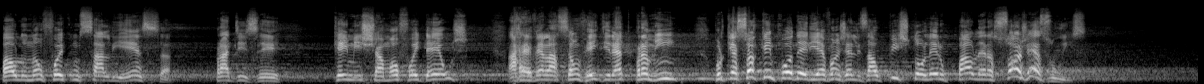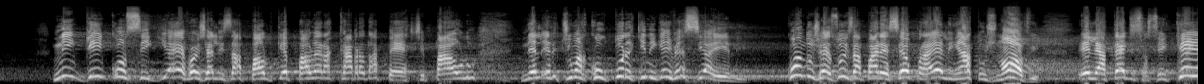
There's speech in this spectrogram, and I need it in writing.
Paulo não foi com saliência para dizer: quem me chamou foi Deus. A revelação veio direto para mim, porque só quem poderia evangelizar o pistoleiro Paulo era só Jesus. Ninguém conseguia evangelizar Paulo, porque Paulo era cabra da peste. Paulo, ele, tinha uma cultura que ninguém vencia ele. Quando Jesus apareceu para ele em Atos 9, ele até disse assim: Quem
